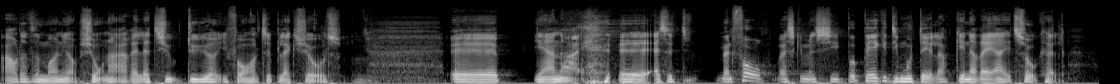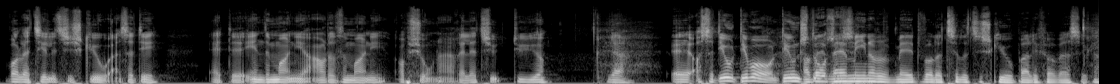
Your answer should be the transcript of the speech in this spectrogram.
out of the money optioner er relativt dyre i forhold til Black Scholes. Mm. Øh, ja, nej. øh, altså, man får, hvad skal man sige, begge de modeller genererer et såkaldt volatility skew, altså det, at uh, in the money og out of the money optioner er relativt dyre. Ja. Uh, og så det er jo, det var, det er jo en og stor... Hvad, hvad mener du med et volatility skew, bare lige for at være sikker?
